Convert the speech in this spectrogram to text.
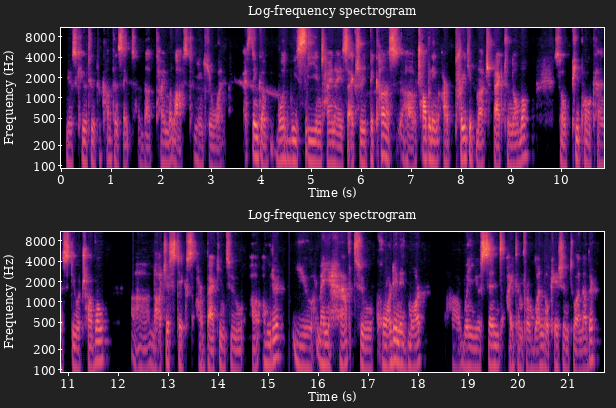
use q2 to compensate the time lost in q1 i think uh, what we see in china is actually because uh, traveling are pretty much back to normal so people can still travel uh, logistics are back into uh, order you may have to coordinate more uh, when you send item from one location to another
